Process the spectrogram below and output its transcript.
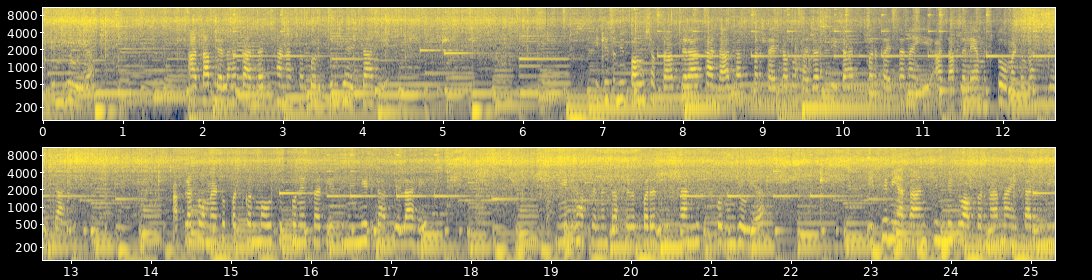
परतून घेऊया. आता आपल्याला हा कांदा छान असा परतून घ्यायचा आहे. इथे तुम्ही पाहू शकता आपल्याला कांदा असाच परतायचा होता. जास्ती परतायचा नाही आता आपल्याला यामध्ये टोमॅटो घालून घ्यायचा आहे. आपला टोमॅटो पटकन मौसूक होण्यासाठी तुम्ही मी मीठ घातलेलं आहे. मीठ घातल्यानंतर आपल्याला परत छान मिक्स करून घेऊया. इथे मी आता आणखीन मीठ वापरणार नाही कारण मी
